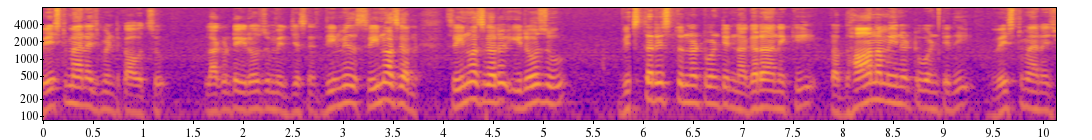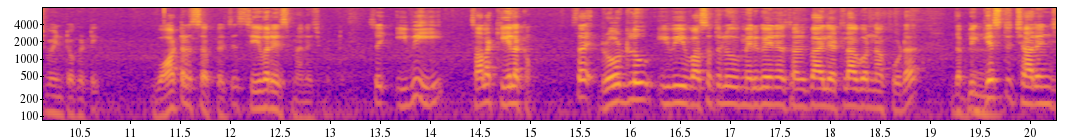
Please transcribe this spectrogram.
వేస్ట్ మేనేజ్మెంట్ కావచ్చు. లేకుంటే ఈరోజు మీరు చేసిన దీని మీద శ్రీనివాస్ గారు శ్రీనివాస్ గారు ఈరోజు విస్తరిస్తున్నటువంటి నగరానికి ప్రధానమైనటువంటిది వేస్ట్ మేనేజ్మెంట్ ఒకటి. Water supplies sewerage management. So ఇవి చాలా కీలకం. సరే రోడ్లు ఇవి వసతులు మెరుగైన సదుపాయాలు ఎట్లాగొన్నా కూడా ద బిగ్గెస్ట్ ఛాలెంజ్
